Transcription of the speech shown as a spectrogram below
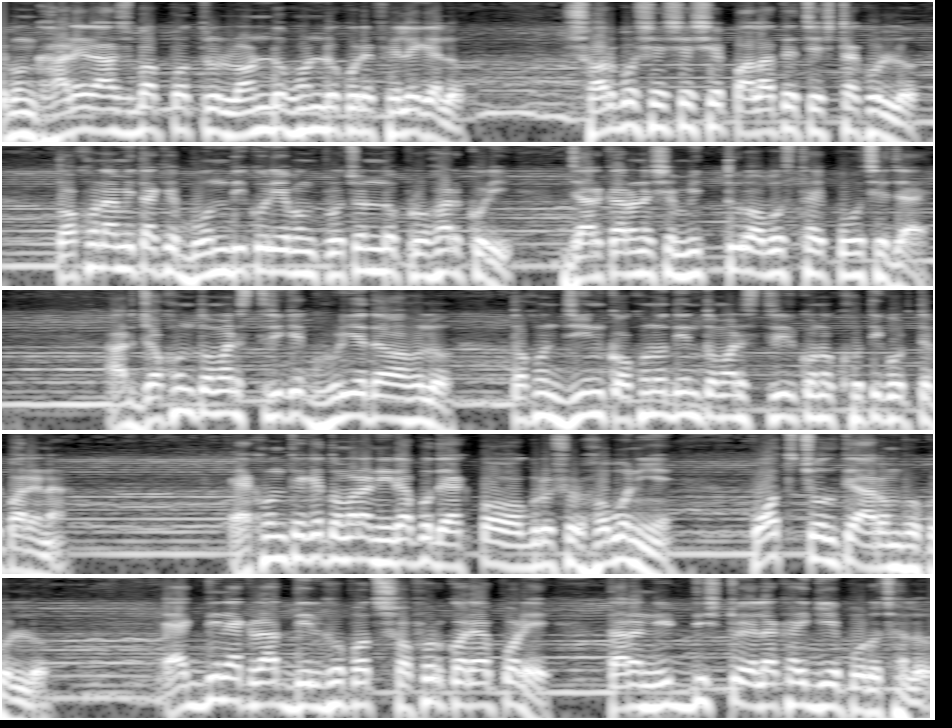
এবং ঘাড়ের আসবাবপত্র লণ্ডভণ্ড করে ফেলে গেল, সর্বশেষে সে পালাতে চেষ্টা করল। তখন আমি তাকে বন্দি করি এবং প্রচণ্ড প্রহার করি, যার কারণে সে মৃত্যুর অবস্থায় পৌঁছে যায়। আর যখন তোমার স্ত্রীকে ঘুরিয়ে দেওয়া হলো, তখন জিন কখনো দিন তোমার স্ত্রীর কোনো ক্ষতি করতে পারে না। এখন থেকে তোমরা নিরাপদ এক পাও অগ্রসর হব নিয়ে পথ চলতে আরম্ভ করল। একদিন এক রাত দীর্ঘ পথ সফর করার পরে তারা নির্দিষ্ট এলাকায় গিয়ে পৌঁছালো।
